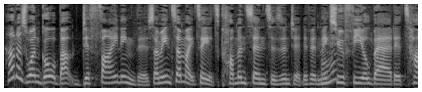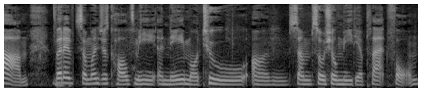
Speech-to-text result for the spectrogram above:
How does one go about defining this? I mean, some might say it's common sense, isn't it? If it makes mm-hmm. you feel bad, it's harm. But if someone just calls me a name or two on some social media platform,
